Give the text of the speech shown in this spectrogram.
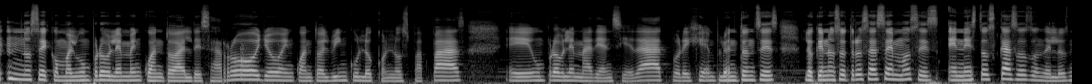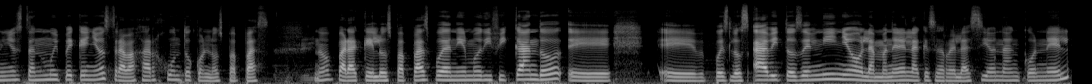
no sé, como algún problema en cuanto al desarrollo, en cuanto al vínculo con los papás, eh, un problema de ansiedad, por ejemplo. Entonces, lo que nosotros hacemos es, en estos casos donde los niños están muy pequeños, trabajar junto con los papás, ¿no? Para que los papás puedan ir modificando eh, eh, pues los hábitos del niño o la manera en la que se relacionan con él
